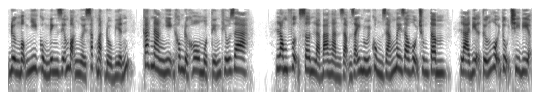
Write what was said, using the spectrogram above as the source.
Đường Mộng Nhi cùng Ninh Diễm bọn người sắc mặt đổ biến, các nàng nhịn không được hô một tiếng thiếu gia. Long Phượng Sơn là 3000 dặm dãy núi cùng dáng mây giao hội trung tâm, là địa tướng hội tụ chi địa,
